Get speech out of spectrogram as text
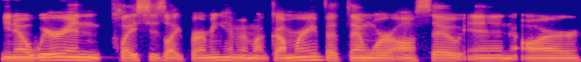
you know, we're in places like Birmingham and Montgomery, but then we're also in our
